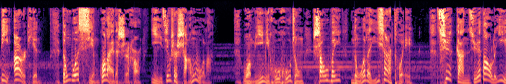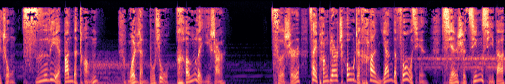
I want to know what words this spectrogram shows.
第二天。等我醒过来的时候，已经是晌午了。我迷迷糊糊中稍微挪了一下腿，却感觉到了一种撕裂般的疼。我忍不住哼了一声。此时，在旁边抽着旱烟的父亲，先是惊喜的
